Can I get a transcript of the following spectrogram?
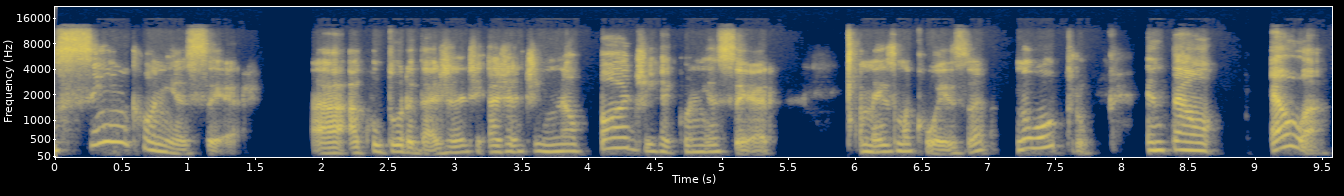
sem conhecer a, a cultura da gente, a gente não pode reconhecer a mesma coisa no outro. Então, ela,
